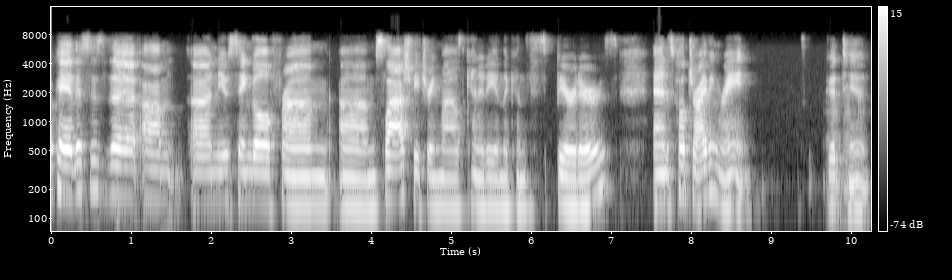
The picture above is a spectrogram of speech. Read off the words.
Okay, this is the um, uh, new single from um, Slash featuring Myles Kennedy and the Conspirators, and it's called Driving Rain. It's a good Mhm. tune.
